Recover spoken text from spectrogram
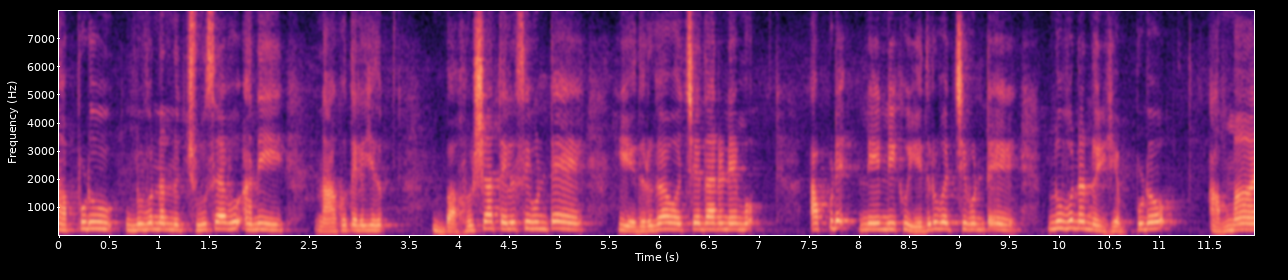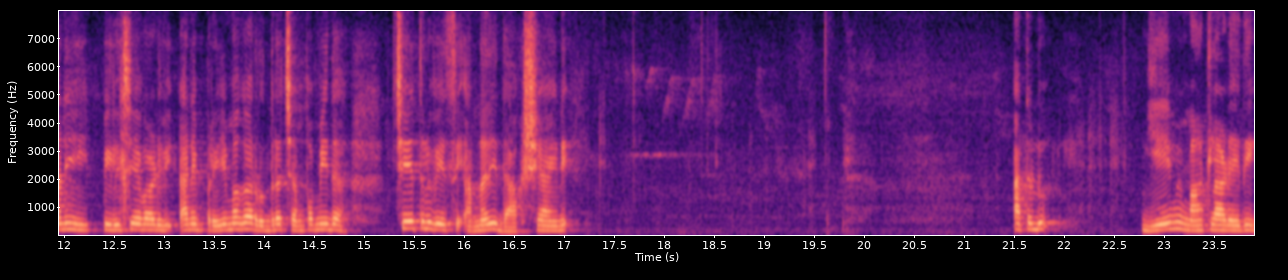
అప్పుడు నువ్వు నన్ను చూశావు అని నాకు తెలియదు. బహుశా తెలిసి ఉంటే ఎదురుగా వచ్చేదానినేమో. అప్పుడే నేను నీకు ఎదురు వచ్చి ఉంటే నువ్వు నన్ను ఎప్పుడో అమ్మ అని పిలిచేవాడివి అని ప్రేమగా రుద్ర చెంప మీద చేతులు వేసి అన్నది దాక్షాయిని అతడు ఏమి మాట్లాడేది?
